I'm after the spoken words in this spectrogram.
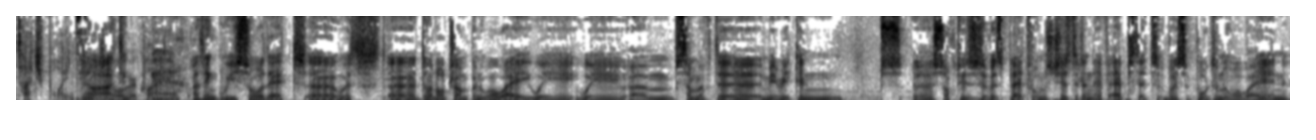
touch points no, I think, require. I think we saw that uh, with uh, Donald Trump and Huawei, where where um, some of the American uh, software service platforms just didn't have apps that were supported in Huawei and,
